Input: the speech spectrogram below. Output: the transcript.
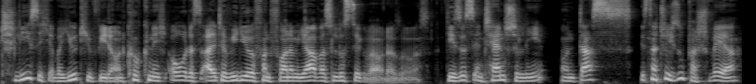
schließe ich aber YouTube wieder und gucke nicht, oh, das alte Video von vor einem Jahr, was lustig war oder sowas. Dieses intentionally. Und das ist natürlich super schwer,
